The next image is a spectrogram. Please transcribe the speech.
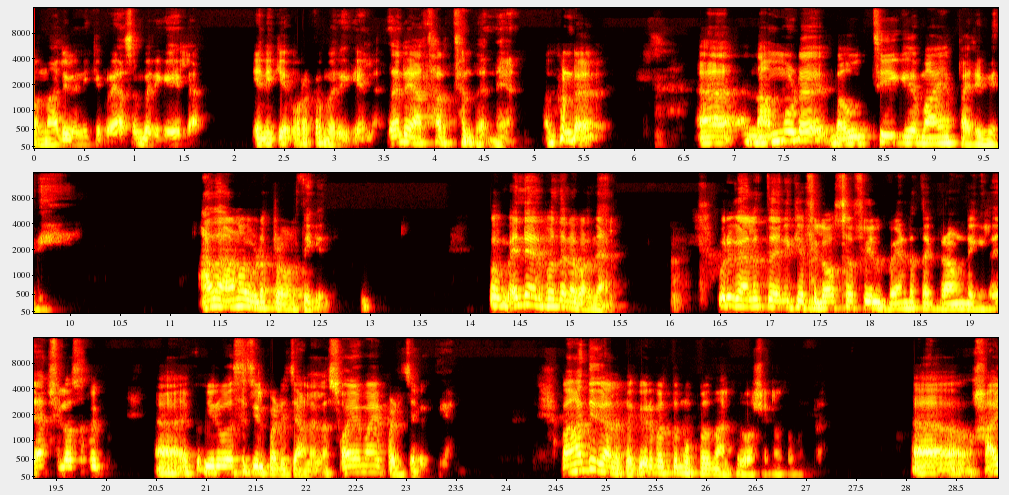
വന്നാലും എനിക്ക് പ്രയാസം വരികയില്ല. എനിക്ക് ഉറക്കം വരികയില്ല. അതിന്റെ യാഥാർത്ഥ്യം തന്നെയാണ്. അതുകൊണ്ട് നമ്മുടെ ബൗദ്ധികമായ പരിമിതി അതാണോ ഇവിടെ പ്രവർത്തിക്കുന്നത്? ഇപ്പം എന്റെ അനുഭവം തന്നെ പറഞ്ഞാൽ ഒരു കാലത്ത് എനിക്ക് ഫിലോസഫിയിൽ വേണ്ടത്ര ഗ്രൗണ്ടിങ് ഇല്ല. ഞാൻ ഫിലോസഫി യൂണിവേഴ്സിറ്റിയിൽ പഠിച്ച ആളല്ല. സ്വയമായി പഠിച്ച വ്യക്തിയാണ്. അപ്പൊ ആദ്യകാലത്തൊക്കെ ഒരു പത്ത് മുപ്പത് നാൽപ്പത് വർഷങ്ങൾക്ക് മുമ്പ് high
